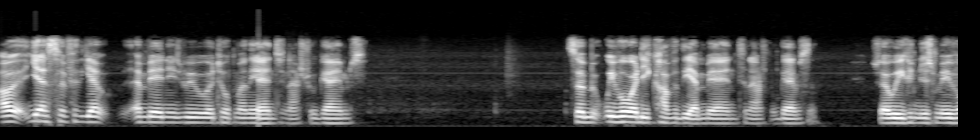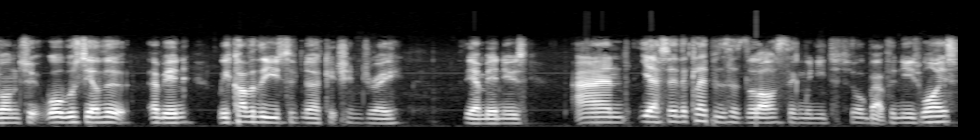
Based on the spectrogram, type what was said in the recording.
Oh yeah. So for the NBA news, we were talking about the international games. So we've already covered the NBA international games, so we can just move on to what was the other NBA? We covered the Jusuf Nurkic injury, the NBA news, and yeah. So the Clippers is the last thing we need to talk about for news wise.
